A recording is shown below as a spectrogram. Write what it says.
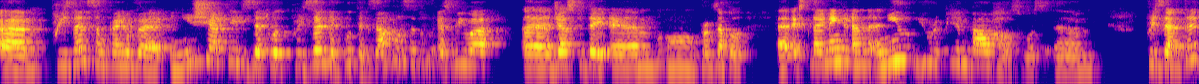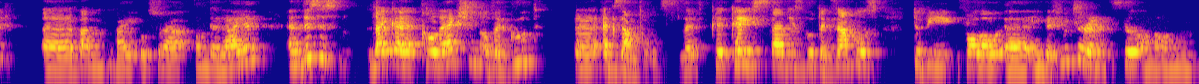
um, present some kind of uh, initiatives that will present a good examples as we were uh, just today, um, um, for example, uh, explaining. And a new European Bauhaus was um, presented uh, by, by, Ursula von der Leyen. And this is like a collection of a good uh, examples, like case studies, good examples to be followed uh, in the future and still on, on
